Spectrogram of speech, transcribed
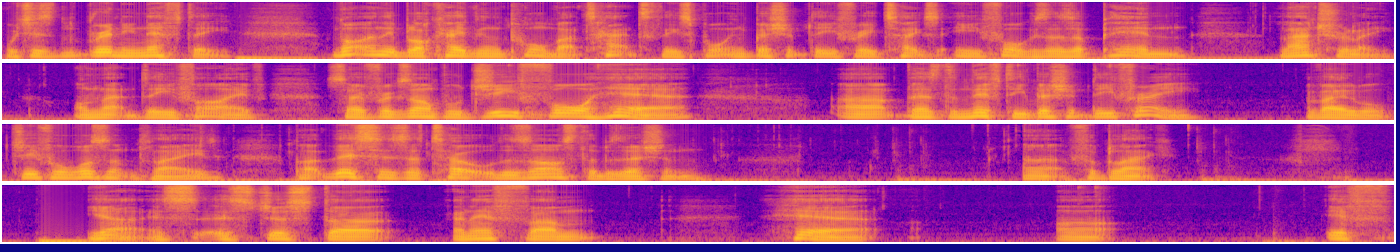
which is really nifty. Not only blockading the pawn, but tactically supporting bishop d3 takes e4 because there's a pin laterally on that d5. So, for example, g4 here, uh, there's the nifty bishop d3 available. g4 wasn't played, but this is a total disaster position uh, for black. Yeah, it's it's just uh, and if um, here, uh, if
